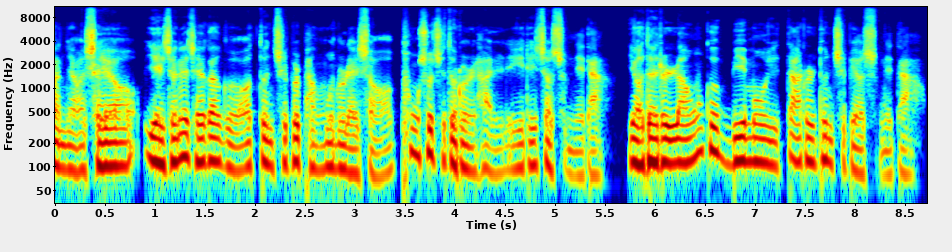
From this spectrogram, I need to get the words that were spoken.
안녕하세요. 예전에 제가 그 어떤 집을 방문을 해서 풍수 지도를 할 일이 있었습니다. 여대를 나온 그 미모의 딸을 둔 집이었습니다.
